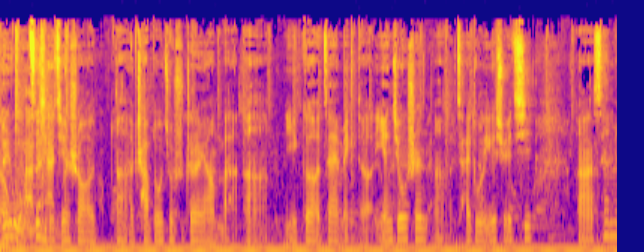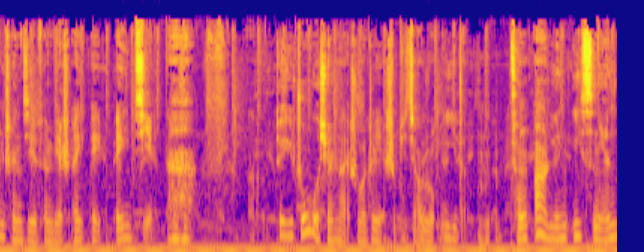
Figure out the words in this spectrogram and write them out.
对于我自己的介绍啊，差不多就是这样吧。啊，一个在美的研究生啊，才读了一个学期。啊，三门成绩分别是 A、A、A 减。啊，对于中国学生来说，这也是比较容易的。嗯，从二零一四年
